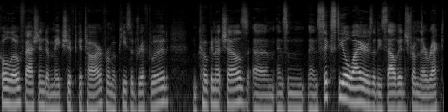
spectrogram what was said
Kolo fashioned a makeshift guitar from a piece of driftwood, coconut shells, um, and some and six steel wires that he salvaged from their wrecked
